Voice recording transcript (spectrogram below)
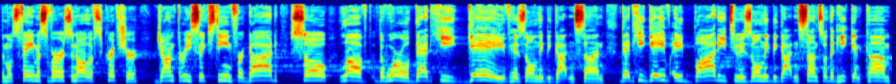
The most famous verse in all of scripture, John 3:16, for God so loved the world that he gave his only begotten son, that he gave a body to his only begotten son so that he can come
